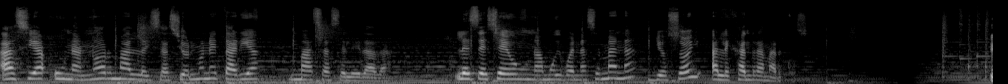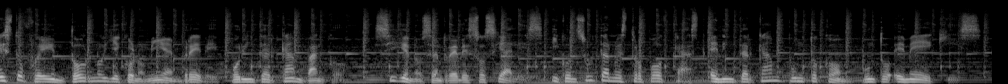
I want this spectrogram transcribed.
hacia una normalización monetaria más acelerada. Les deseo una muy buena semana. Yo soy Alejandra Marcos. Esto fue Entorno y Economía en Breve por Intercam Banco. Síguenos en redes sociales y consulta nuestro podcast en intercam.com.mx.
